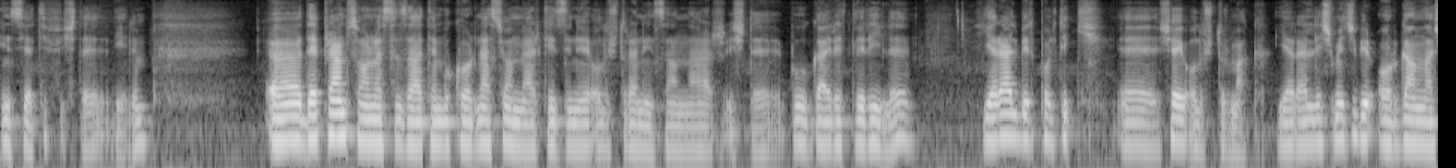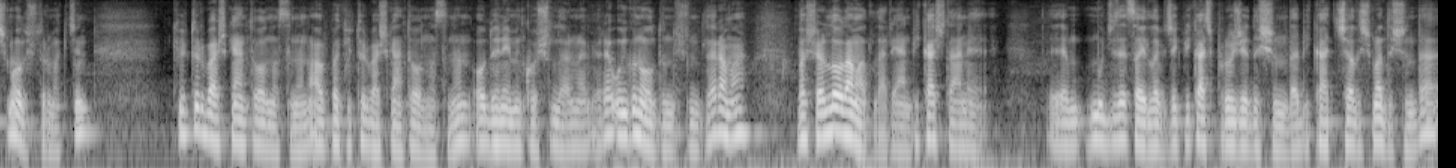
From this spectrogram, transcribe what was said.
inisiyatif işte diyelim deprem sonrası zaten bu koordinasyon merkezini oluşturan insanlar işte bu gayretleriyle yerel bir politik e, şey oluşturmak, yerelleşmeci bir organlaşma oluşturmak için kültür başkenti olmasının, Avrupa Kültür Başkenti olmasının o dönemin koşullarına göre uygun olduğunu düşündüler ama başarılı olamadılar. Yani birkaç tane e, mucize sayılabilecek birkaç proje dışında, birkaç çalışma dışında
